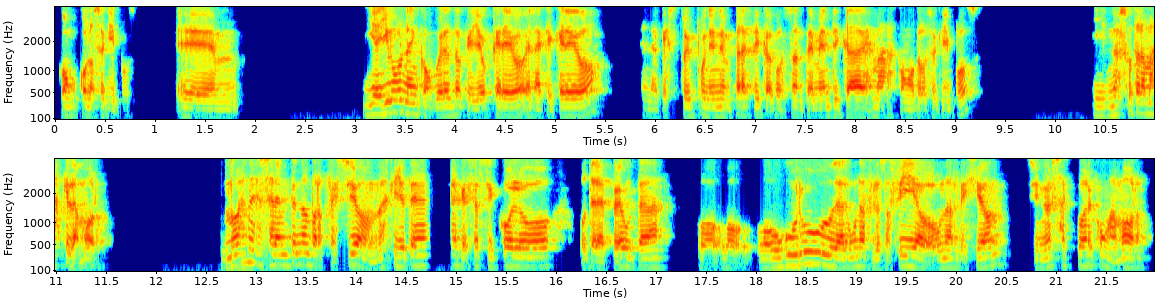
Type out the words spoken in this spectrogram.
con, con los equipos. Eh, y hay una en concreto que yo creo, en la que creo, en la que estoy poniendo en práctica constantemente y cada vez más con otros equipos. Y no es otra más que el amor. No es necesariamente una profesión, no es que yo tenga que ser psicólogo o terapeuta o, o, gurú de alguna filosofía o una religión, sino es actuar con amor.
